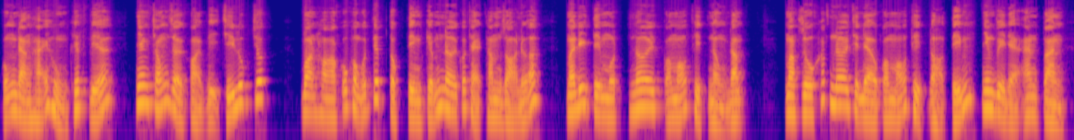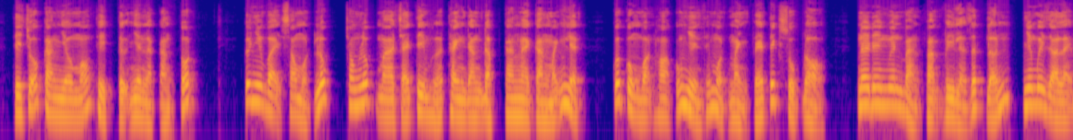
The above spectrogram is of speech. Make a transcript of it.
cũng đang hãi hùng khiếp vía, nhanh chóng rời khỏi vị trí lúc trước, bọn họ cũng không có tiếp tục tìm kiếm nơi có thể thăm dò nữa, mà đi tìm một nơi có máu thịt nồng đậm. Mặc dù khắp nơi thì đều có máu thịt đỏ tím, nhưng vì để an toàn thì chỗ càng nhiều máu thịt tự nhiên là càng tốt. Cứ như vậy sau một lúc, trong lúc mà trái tim hứa thanh đang đập càng ngày càng mãnh liệt, cuối cùng bọn họ cũng nhìn thấy một mảnh phế tích sụp đổ. Nơi đây nguyên bản phạm vi là rất lớn, nhưng bây giờ lại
